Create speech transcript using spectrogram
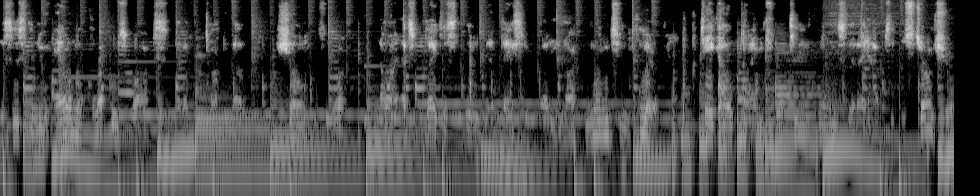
This is the new Animal Collector's Box that I've talking about, shown before. And I want to expedite this a little bit. Thanks, everybody. I'm not going to here take out my 14 coins that I have to this juncture.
